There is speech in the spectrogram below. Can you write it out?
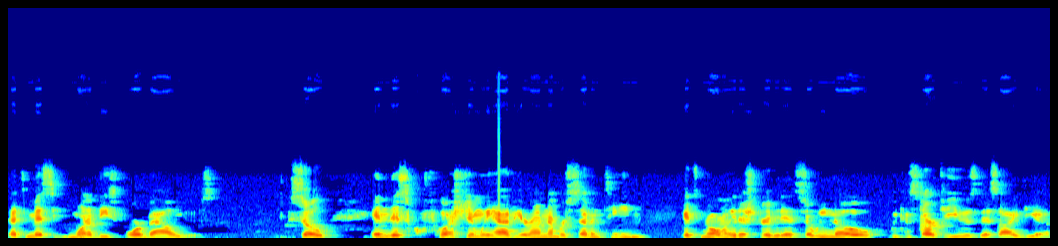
that's missing, one of these four values. So in this question we have here on number 17, it's normally distributed, so we know we can start to use this idea.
